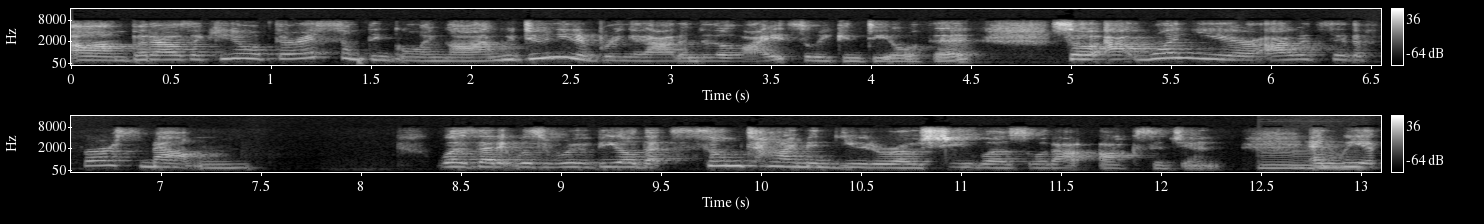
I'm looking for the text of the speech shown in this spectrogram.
Um, but i was like you know if there is something going on we do need to bring it out into the light so we can deal with it. So at one year i would say the first mountain was that it was revealed that sometime in utero she was without oxygen. Mm. And we have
